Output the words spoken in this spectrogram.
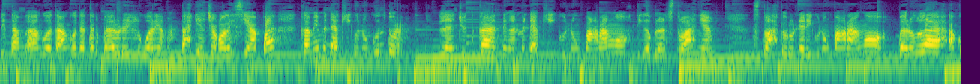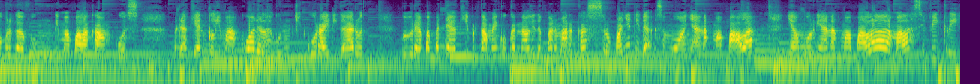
ditambah anggota-anggota terbaru dari luar yang entah diajak oleh siapa, kami mendaki Gunung Guntur. Dilanjutkan dengan mendaki Gunung Pangrango tiga bulan setelahnya. Setelah turun dari Gunung Pangrango, barulah aku bergabung di Mapala Kampus. Pendakian kelima aku adalah Gunung Cikuray di Garut. Beberapa pendaki pertama yang ku kenal di depan markas rupanya tidak semuanya anak Mapala. Yang murni anak Mapala malah si Fikri.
